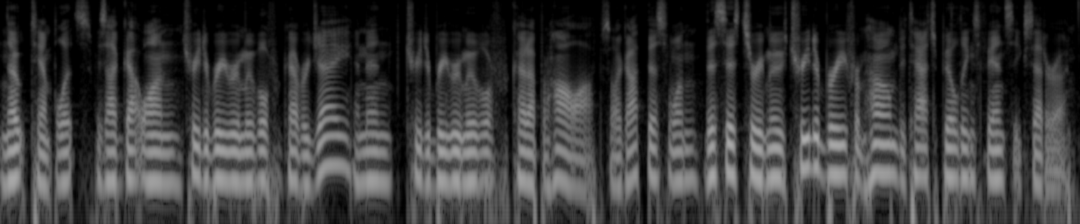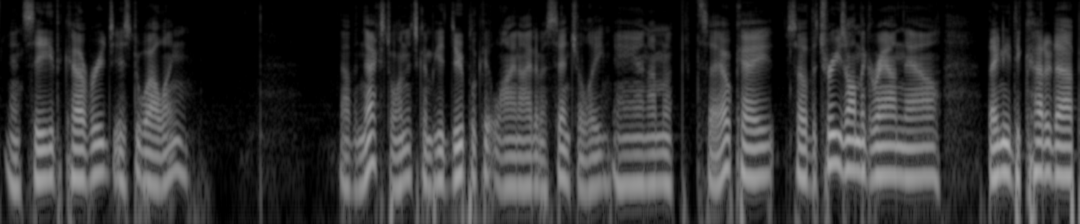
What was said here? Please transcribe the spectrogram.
note templates, is I've got one tree debris removal for coverage A and then tree debris removal for cut up and haul off. So I got this one. This is to remove tree debris from home, detached buildings, fence, etc. And see the coverage is dwelling. Now the next one, it's going to be a duplicate line item essentially. And I'm going to say, okay, so the tree's on the ground now. They need to cut it up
